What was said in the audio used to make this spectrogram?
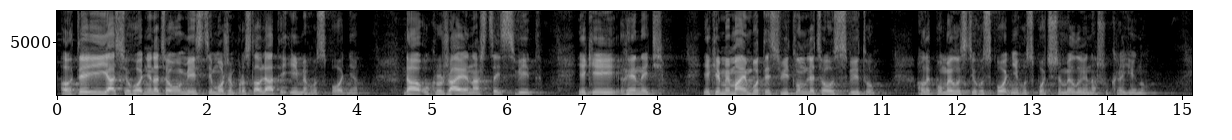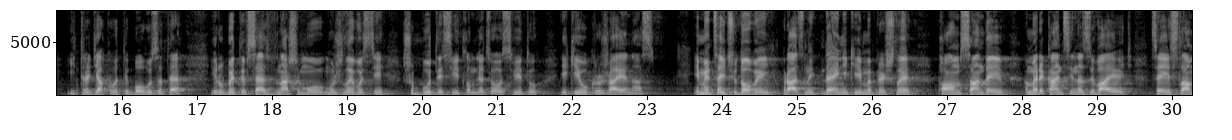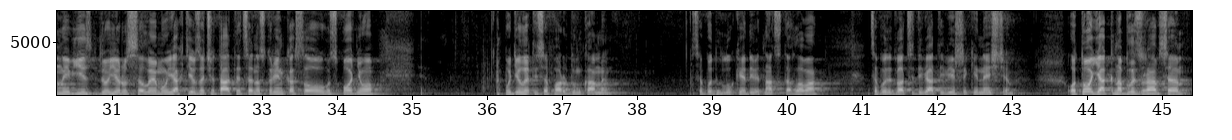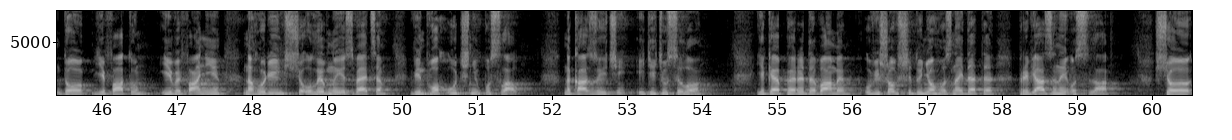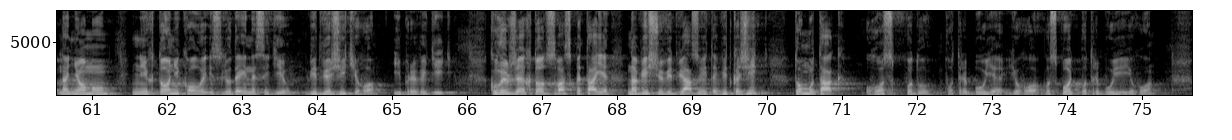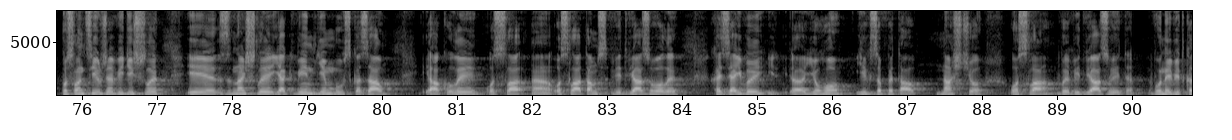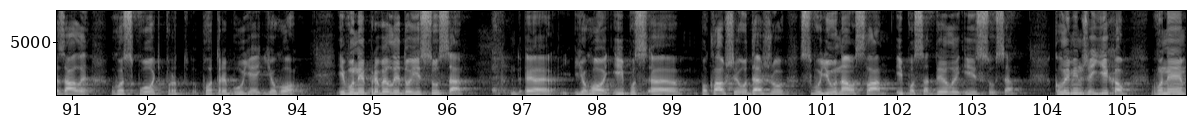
Але ти і я сьогодні на цьому місці можемо прославляти ім'я Господнє, да, окружає наш цей світ, який гинеть, яким ми маємо бути світлом для цього світу. Але по милості Господній Господь ще милує нашу країну. І треба дякувати Богу за те і робити все в нашому можливості, щоб бути світлом для цього світу, який окружає нас. І ми цей чудовий праздник, день, який ми прийшли, Palm Sunday, американці називають цей славний в'їзд до Єрусалиму. Я хотів зачитати це на сторінках Слова Господнього, поділитися пару думками. Це буде Луки, 19 глава, це буде 29 вірш, який нижче. Ото як наближався до Єфату і Вифанії на горі, що оливної зветься, він двох учнів послав, наказуючи, ідіть у село, яке перед вами, увійшовши до нього, знайдете прив'язаний осла, що на ньому ніхто ніколи із людей не сидів. Відв'яжіть його і приведіть. Коли вже хто з вас питає, навіщо відв'язуєте, відкажіть тому так. Господу потребує його, Господь потребує його. Посланці вже відійшли і знайшли, як він їм був сказав. А коли осла, е, осла там відв'язували, хазяїви е, його їх запитав, нащо осла ви відв'язуєте? Вони відказали, Господь потребує його. І вони привели до Ісуса е, його і поклавши одежу свою на осла, і посадили Ісуса. Коли він же їхав, вони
